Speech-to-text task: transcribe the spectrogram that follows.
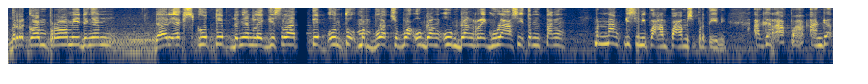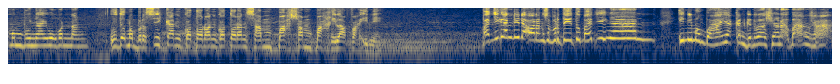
berkompromi dengan dari eksekutif dengan legislatif untuk membuat sebuah undang-undang regulasi tentang menangkis ini paham-paham seperti ini? Agar apa? Anda mempunyai wewenang untuk membersihkan kotoran-kotoran sampah-sampah khilafah ini. Bajingan tidak orang seperti itu bajingan Ini membahayakan generasi anak bangsa.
